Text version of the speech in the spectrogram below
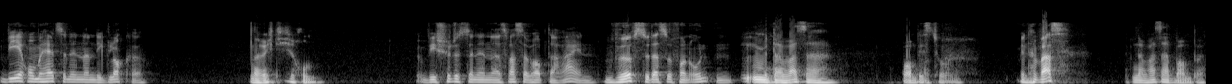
wie rum hältst du denn dann die Glocke? Na, richtig rum. Wie schüttest du denn das Wasser überhaupt da rein? Wirfst du das so von unten? Mit einer Wasserbombe. Pistole. Mit einer was? Mit einer Wasserbombe.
